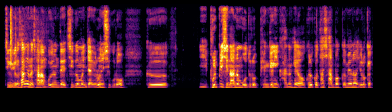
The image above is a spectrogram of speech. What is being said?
지금 영상에는 잘 안 보이는데 지금은 이제 이런 식으로 그 이 불빛이 나는 모드로 변경이 가능해요. 그리고 다시 한번 끄면은 이렇게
